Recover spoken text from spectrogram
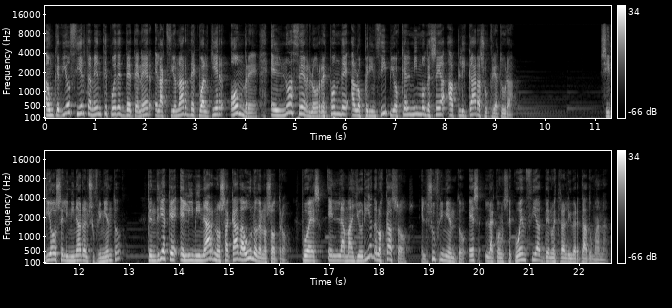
Aunque Dios ciertamente puede detener el accionar de cualquier hombre, el no hacerlo responde a los principios que él mismo desea aplicar a sus criaturas. Si Dios eliminara el sufrimiento, tendría que eliminarnos a cada uno de nosotros, Pues en la mayoría de los casos, el sufrimiento es la consecuencia de nuestra libertad humana.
